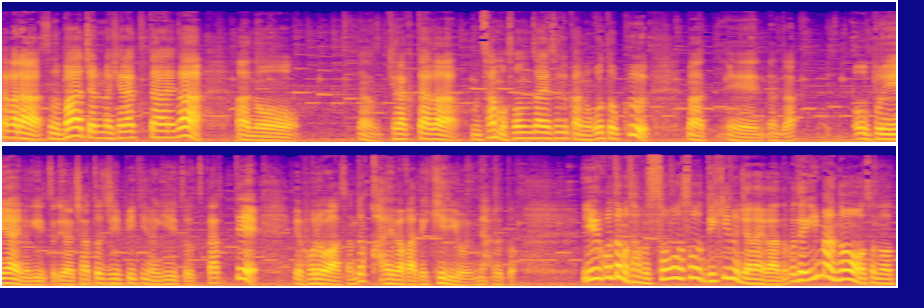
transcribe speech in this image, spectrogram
だからそのバーチャルなキャラクターが、あの、キャラクターがさも存在するかのごとく、まあ、えー、なんだ、オープン AI の技術、いやチャット GPT の技術を使って、フォロワーさんと会話ができるようになると。いうことも多分想像できるんじゃないかなと。で、今のその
